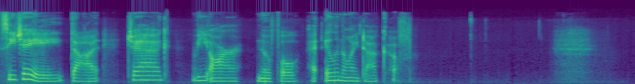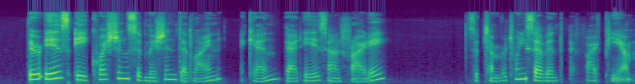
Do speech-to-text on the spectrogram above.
cja.jagvrnofo at illinois.gov. There is a question submission deadline, again, that is on Friday, September 27th at 5 p.m.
